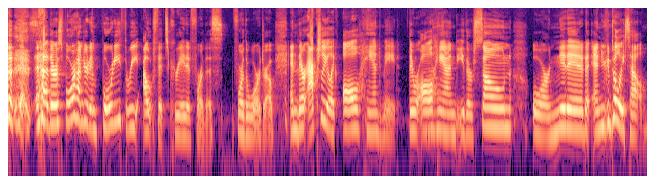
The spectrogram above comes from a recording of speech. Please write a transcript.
Yes. Uh, there was 443 outfits created for this for the wardrobe, and they're actually like all handmade. They were all hand either sewn or knitted, and you can totally tell.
